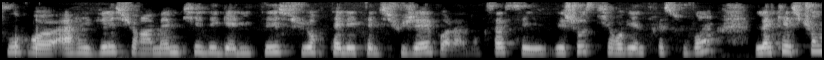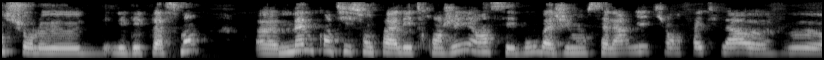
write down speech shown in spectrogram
pour euh, arriver sur un même pied d'égalité sur tel et tel sujet. Voilà, donc ça c'est des choses qui reviennent très souvent. La question sur le, les déplacements, euh, même quand ils sont pas à l'étranger, hein, c'est bon, bah, j'ai mon salarié qui en fait là veut,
